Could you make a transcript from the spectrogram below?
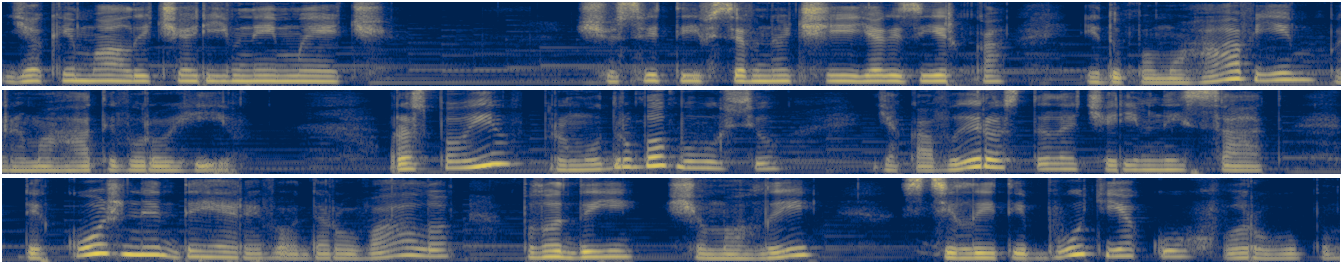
які мали чарівний меч, що світився вночі, як зірка, і допомагав їм перемагати ворогів. Розповів про мудру бабусю, яка виростила чарівний сад, де кожне дерево дарувало плоди, що могли зцілити будь-яку хворобу.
